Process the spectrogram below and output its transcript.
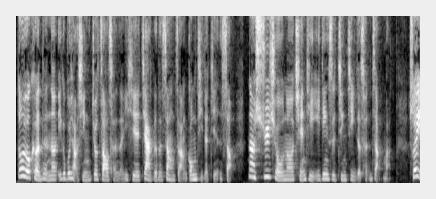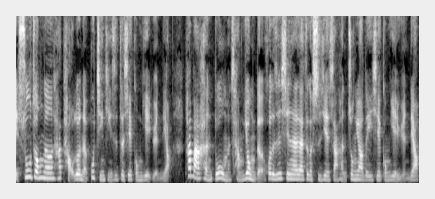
都有可能呢，一个不小心就造成了一些价格的上涨、供给的减少。那需求呢，前提一定是经济的成长嘛。所以书中呢，他讨论的不仅仅是这些工业原料，他把很多我们常用的，或者是现在在这个世界上很重要的一些工业原料，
